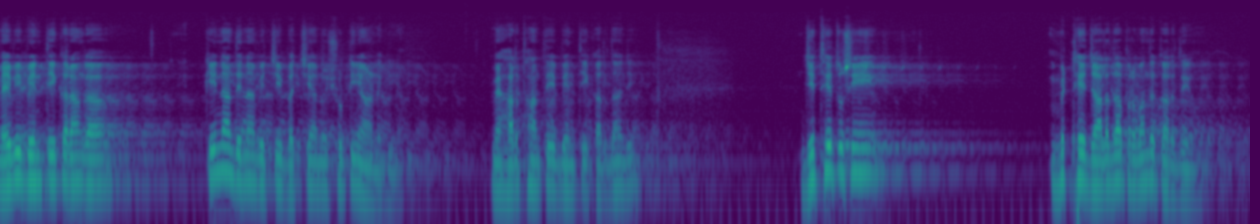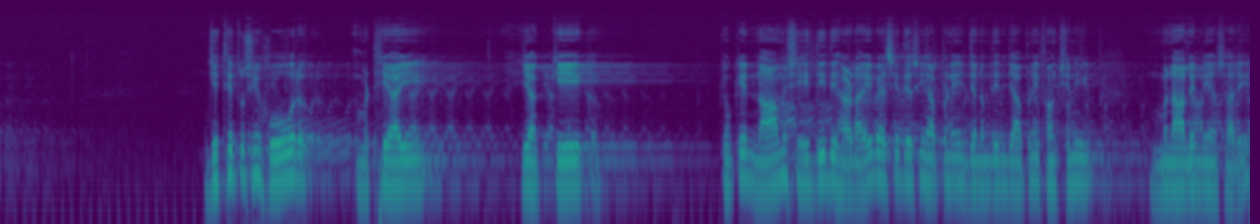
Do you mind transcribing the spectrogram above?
ਮੈਂ ਵੀ ਬੇਨਤੀ ਕਰਾਂਗਾ ਕਿ ਇਹਨਾਂ ਦਿਨਾਂ ਵਿੱਚ ਹੀ ਬੱਚਿਆਂ ਨੂੰ ਛੁੱਟੀਆਂ ਆਣਗੀਆਂ ਮੈਂ ਹਰ ਥਾਂ ਤੇ ਬੇਨਤੀ ਕਰਦਾ ਜੀ। ਜਿੱਥੇ ਤੁਸੀਂ ਮਿੱਠੇ ਜਲ ਦਾ ਪ੍ਰਬੰਧ ਕਰਦੇ ਹੋ, ਜਿੱਥੇ ਤੁਸੀਂ ਹੋਰ ਮਠਿਆਈ ਜਾਂ ਕੇਕ, ਕਿਉਂਕਿ ਨਾਮ ਸ਼ਹੀਦੀ ਦਿਹਾੜਾ ਹੈ, ਵੈਸੇ ਤੇ ਅਸੀਂ ਆਪਣੇ ਜਨਮ ਦਿਨ ਜਾਂ ਆਪਣੇ ਫੰਕਸ਼ਨ ਹੀ ਮਨਾ ਲੈਂਦੇ ਆ ਸਾਰੇ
